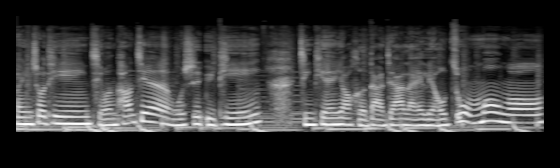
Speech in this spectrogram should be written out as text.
欢迎收听，请问康健，我是雨婷，今天要和大家来聊做梦哦。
